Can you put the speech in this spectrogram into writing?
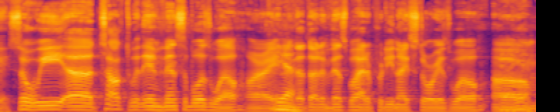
Okay, so we uh, talked with Invinceable as well. All right, Yeah. and I thought Invinceable had a pretty nice story as well. Um, yeah.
